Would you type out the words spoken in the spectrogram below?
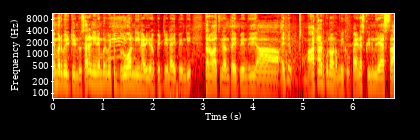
నెంబర్ పెట్టిండు. సరే నీ నెంబర్ పెట్టి బ్రో అని నేను అడిగిన పెట్టిండు అయిపోయింది. తర్వాత ఇది అంత అయిపోయింది అయిపోయి మాట్లాడుకున్నాం మీకు పైన స్క్రీన్ మీద వేస్తా.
